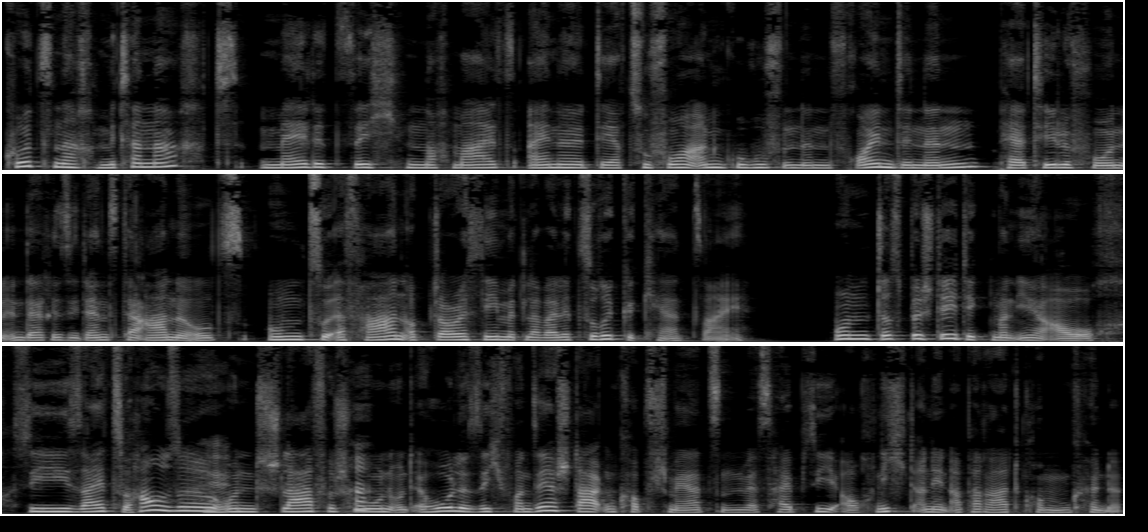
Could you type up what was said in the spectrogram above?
Kurz nach Mitternacht meldet sich nochmals eine der zuvor angerufenen Freundinnen per Telefon in der Residenz der Arnolds, um zu erfahren, ob Dorothy mittlerweile zurückgekehrt sei. Und das bestätigt man ihr auch. Sie sei zu Hause okay. und schlafe schon und erhole sich von sehr starken Kopfschmerzen, weshalb sie auch nicht an den Apparat kommen könne.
